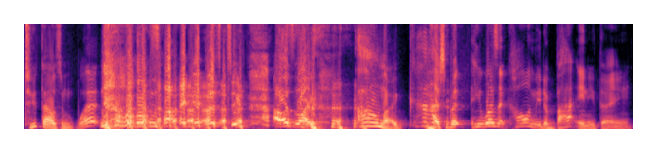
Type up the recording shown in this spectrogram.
2000 what? I was like, two, I was like, oh my gosh! But he wasn't calling me to buy anything.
